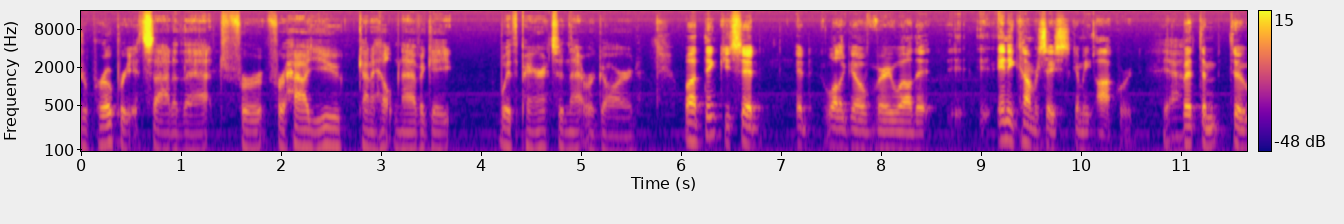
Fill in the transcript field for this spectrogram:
appropriate side of that for for how you kind of help navigate with parents in that regard? Well, I think you said it a while ago very well that any conversation is going to be awkward. Yeah. But the, the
